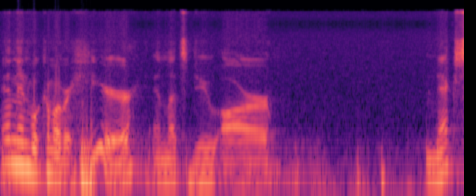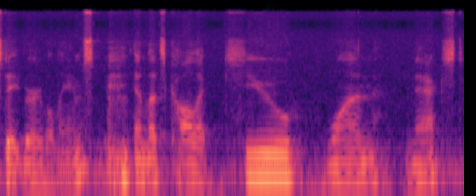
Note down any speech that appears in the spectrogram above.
And then we'll come over here and let's do our next state variable names. and let's call it Q1 next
